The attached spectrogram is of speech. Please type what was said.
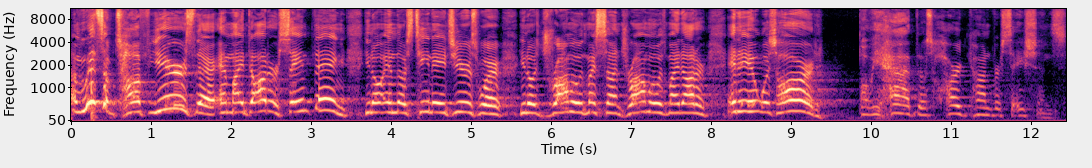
I mean, we had some tough years there. And my daughter, same thing, you know, in those teenage years where, you know, drama with my son, drama with my daughter. And it was hard. But we had those hard conversations.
